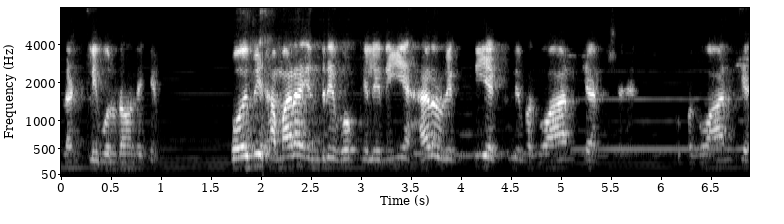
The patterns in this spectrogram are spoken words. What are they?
ब्लंटली बोल रहा हूँ, लेकिन कोई भी हमारा इंद्रिय भोग के लिए नहीं है। हर व्यक्ति एक्चुअली भगवान के अंश है। तो भगवान के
